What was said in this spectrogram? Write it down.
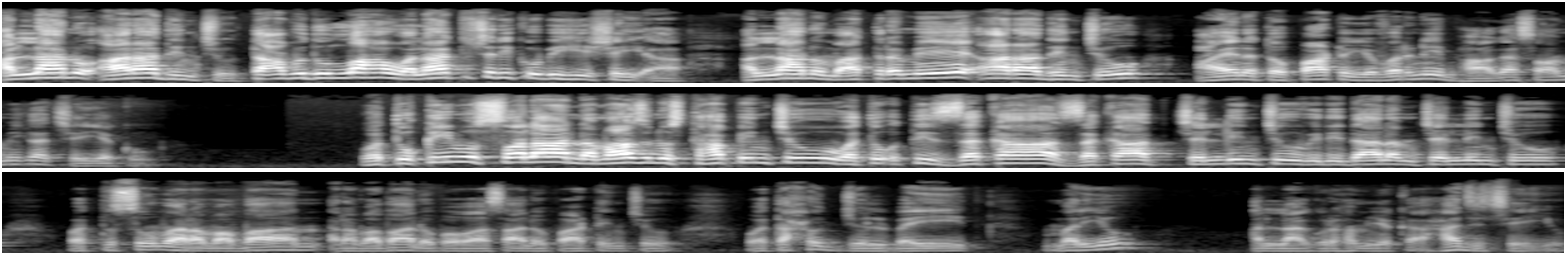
అల్లాను ఆరాధించు. తాబుదుల్లాహ వలాతుషరికు బిహి షయ్య అల్లాహను మాత్రమే ఆరాధించు. ఆయనతో పాటు ఎవరిని భాగస్వామిగా చెయ్యకు వతుకీముస్సలా నమాజును స్థాపించు. వతుతి జకా జకాత్ చెల్లించు. విధిదానం చెల్లించు. వతుసుమ రమదాన్ రమదాన్ ఉపవాసాలు పాటించు. వతహుజ్జుల్ బైత్. మరియు అల్లా గృహం యొక్క హజ్ చేయు.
